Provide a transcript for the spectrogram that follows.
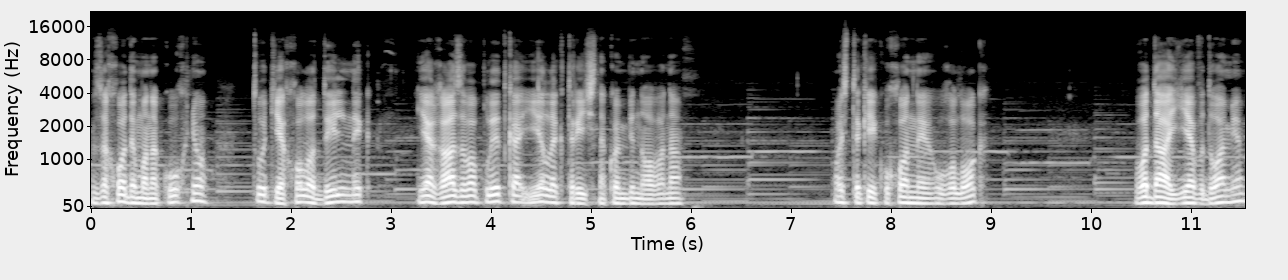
Заходимо на кухню. Тут є холодильник, є газова плитка і електрична комбінована. Ось такий кухонний уголок. Вода є в домі.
